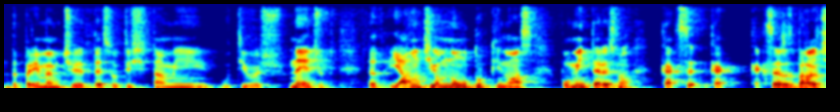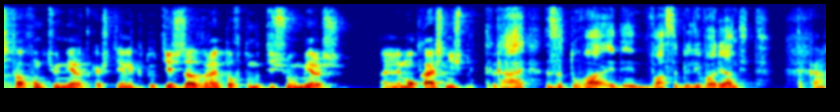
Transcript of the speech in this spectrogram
да приемем, че те са отишли там и отиваш. Не, че, да, явно, че има много дупки, но аз по-ми е интересно как се, как, как са разбрали, че това функционира така. Ще, нали, като отидеш зад времето, автоматично умираш. Нали, не мога да кажеш нищо. Така е. За това един, два са били вариантите. Така.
